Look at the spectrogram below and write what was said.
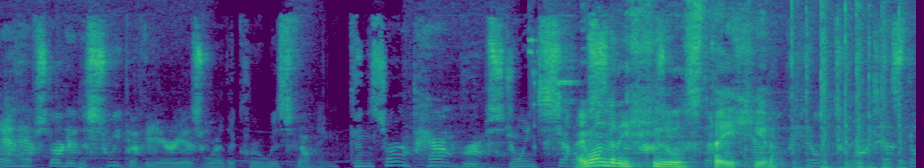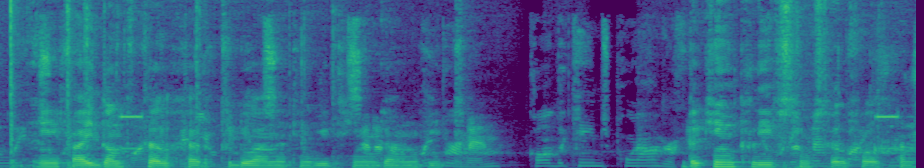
and have started a sweep of the areas where the crew was filming. Concerned parent groups joined I wonder if he will stay here. Hill to protest the latest If I don't tell her to do anything with him, Senator Gambit. The games pornography. The king leaves himself open,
